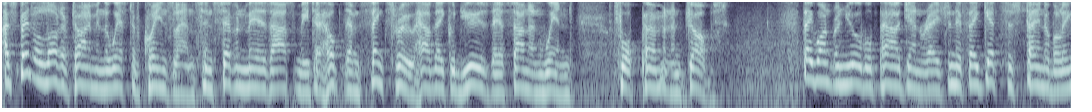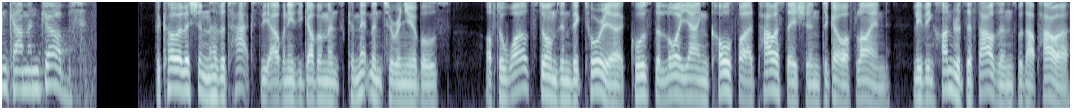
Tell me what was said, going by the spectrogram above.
I've spent a lot of time in the west of Queensland since seven mayors asked me to help them think through how they could use their sun and wind for permanent jobs. They want renewable power generation if they get sustainable income and jobs. The coalition has attacked the Albanese government's commitment to renewables after wild storms in Victoria caused the Loy Yang coal fired power station to go offline, leaving hundreds of thousands without power.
